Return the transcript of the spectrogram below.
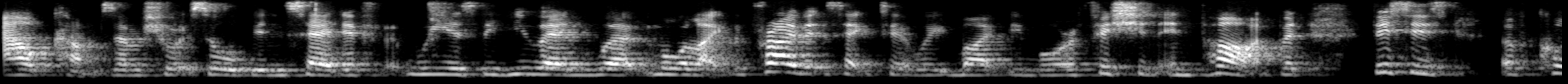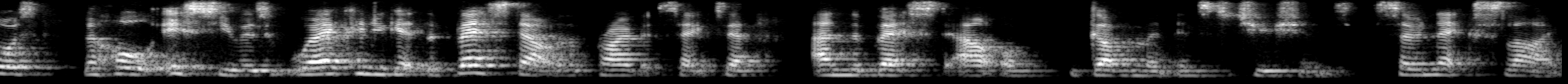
outcomes. I'm sure it's all been said. If we as the UN work more like the private sector, we might be more efficient in part. But this is, of course, the whole issue is where can you get the best out of the private sector and the best out of government institutions. So next slide.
